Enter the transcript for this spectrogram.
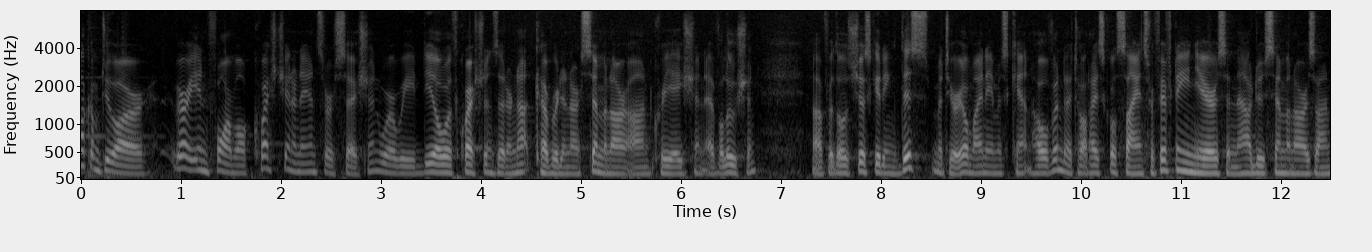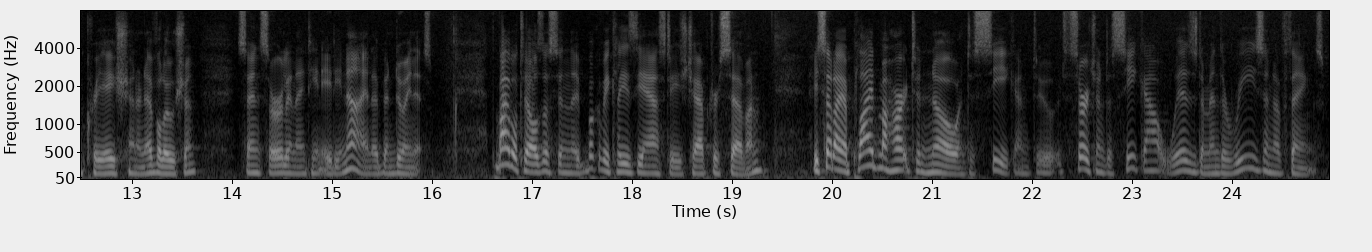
Welcome to our very informal question and answer session where we deal with questions that are not covered in our seminar on creation evolution. Uh, for those just getting this material, my name is Kent Hovind. I taught high school science for 15 years and now do seminars on creation and evolution since early 1989. I've been doing this. The Bible tells us in the book of Ecclesiastes chapter 7, he said, I applied my heart to know and to seek and to, to search and to seek out wisdom and the reason of things.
